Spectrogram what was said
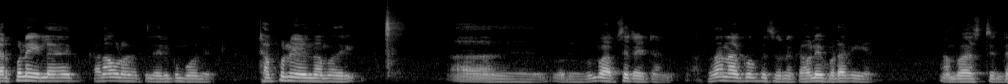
கற்பனையில் கனவுலகத்தில் இருக்கும்போது டப்புன்னு எழுந்த மாதிரி ஒரு ரொம்ப அப்செட் ஆயிட்டாங்க. அப்போ தான் நான் கூப்பிட்டு சொன்னேன் கவலைப்படாதீங்க நம்ம அசிஸ்டன்ட்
